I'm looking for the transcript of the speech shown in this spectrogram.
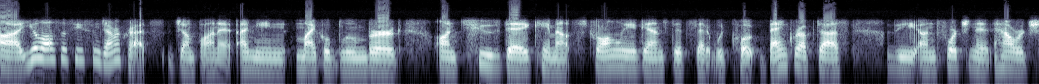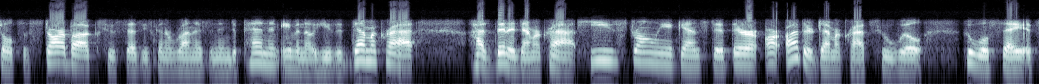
Uh, you'll also see some Democrats jump on it. I mean, Michael Bloomberg on Tuesday came out strongly against it, said it would, quote, bankrupt us. The unfortunate Howard Schultz of Starbucks, who says he's going to run as an independent, even though he's a Democrat, has been a Democrat. He's strongly against it. There are other Democrats who will who will say it's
